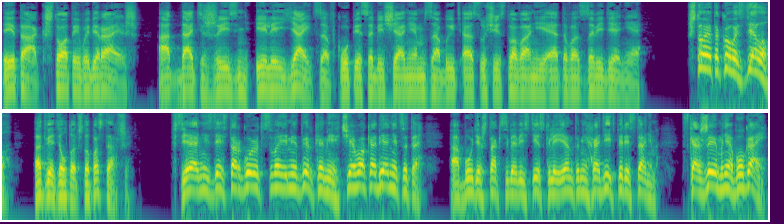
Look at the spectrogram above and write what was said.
Итак, что ты выбираешь? Отдать жизнь или яйца в купе с обещанием забыть о существовании этого заведения. «Что я такого сделал?» — ответил тот, что постарше. «Все они здесь торгуют своими дырками. Чего кабениться-то? А будешь так себя вести с клиентами, ходить перестанем. Скажи мне, бугай,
